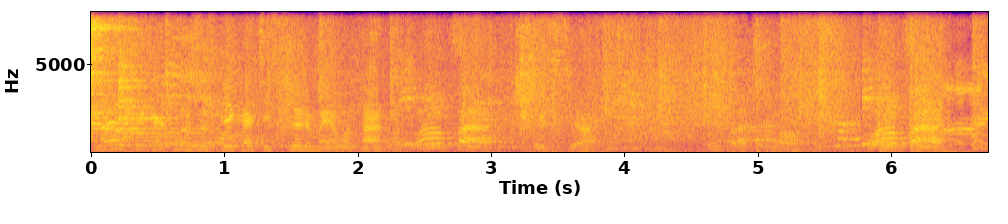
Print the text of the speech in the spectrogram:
Знаете, как нужно сбегать из тюрьмы? Вот так вот. Опа! И все. И прошел. Опа!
